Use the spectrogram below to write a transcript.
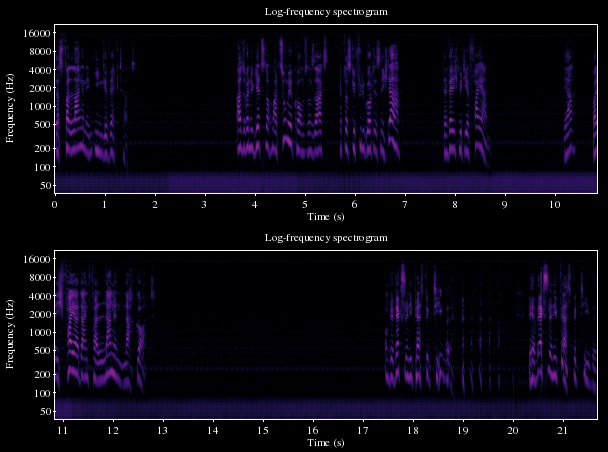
das Verlangen in ihn geweckt hat. Also wenn du jetzt noch mal zu mir kommst und sagst, ich habe das Gefühl, Gott ist nicht da, dann werde ich mit dir feiern. Ja? Weil ich feiere dein Verlangen nach Gott. Und wir wechseln die Perspektive. Wir wechseln die Perspektive.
